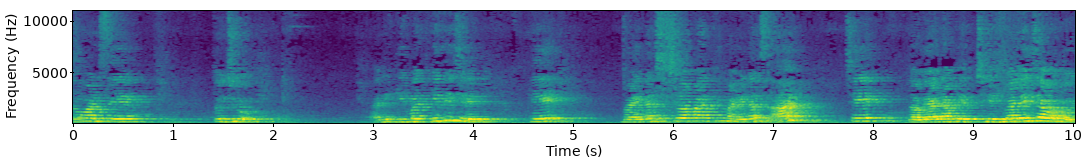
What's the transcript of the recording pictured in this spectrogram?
શું મળશે? તો જુઓ. આની કિંમત કીધી છે કે માઇનસ છ માંથી માઇનસ આઠ છે. તો હવે આને આપણે છેદમાં લઈ જવા હોય.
